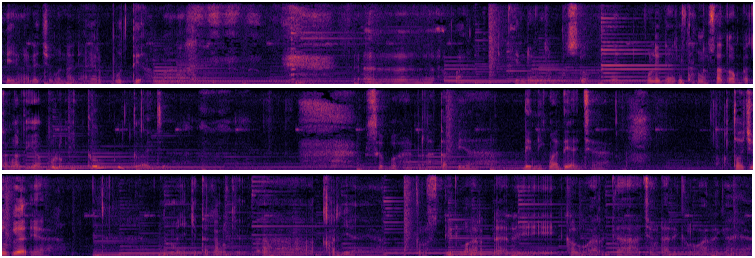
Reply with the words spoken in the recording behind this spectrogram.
yang ada cuma ada air putih sama uh, apa? Indomie rebus doang ya. mulai dari tanggal 1 sampai tanggal 30 itu itu aja. Subhanallah tapi ya dinikmati aja. Atau juga ya namanya kita kalau kita uh, kerja ya terus di luar dari keluarga jauh dari keluarga ya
